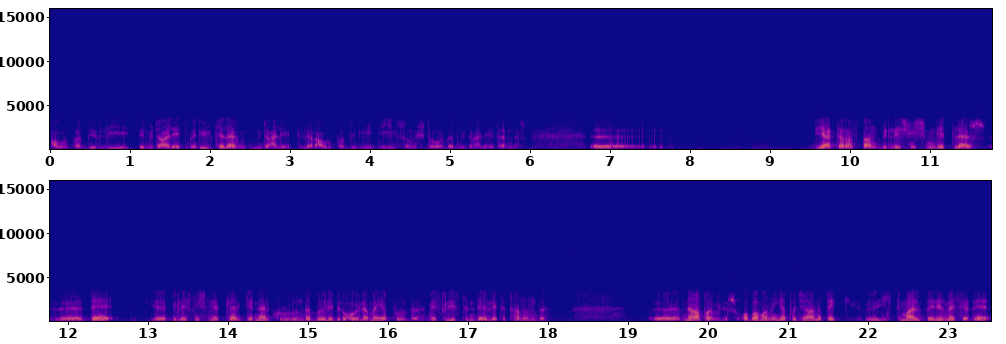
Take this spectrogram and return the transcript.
Avrupa Birliği de müdahale etmedi. Ülkeler müdahale ettiler. Avrupa Birliği değil sonuçta orada müdahale edenler. E, diğer taraftan Birleşmiş Milletler e, de e, Birleşmiş Milletler Genel Kurulu'nda böyle bir oylama yapıldı ve Filistin devleti tanındı. E, ne yapabilir? Obama'nın yapacağını pek e, ihtimal verilmese de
